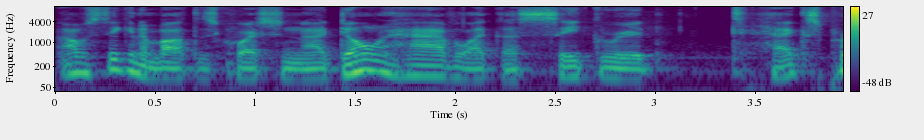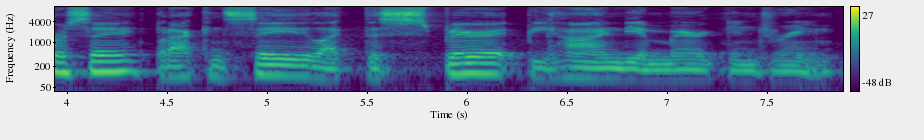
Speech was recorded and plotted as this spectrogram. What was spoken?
I was thinking about this question. I don't have like a sacred text per se, but I can say like the spirit behind the American dream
